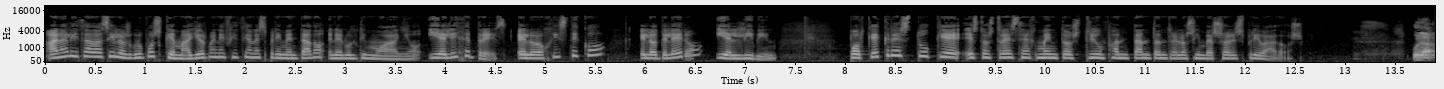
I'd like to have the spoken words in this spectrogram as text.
ha analizado así los grupos que mayor beneficio han experimentado en el último año y elige tres, el logístico, el hotelero y el living. ¿Por qué crees tú que estos tres segmentos triunfan tanto entre los inversores privados? Bueno,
